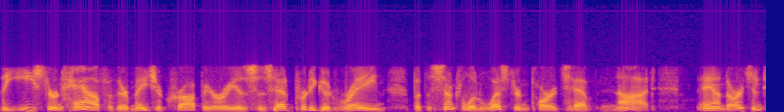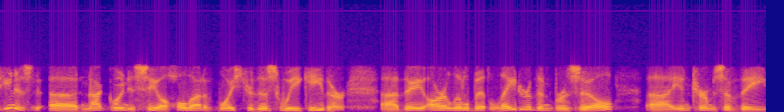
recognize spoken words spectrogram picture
the eastern half of their major crop areas has had pretty good rain, but the central and western parts have not. And Argentina's uh, not going to see a whole lot of moisture this week either. Uh, they are a little bit later than Brazil uh, in terms of the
